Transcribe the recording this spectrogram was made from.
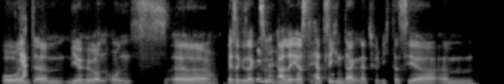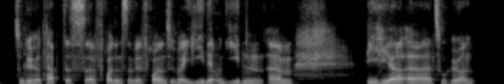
Und ja. ähm, wir hören uns, äh, besser gesagt, zuallererst herzlichen Dank natürlich, dass ihr ähm, zugehört habt. Das äh, freut uns und wir freuen uns über jede und jeden, ähm, die hier äh, zuhören.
